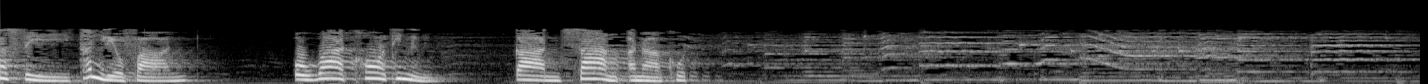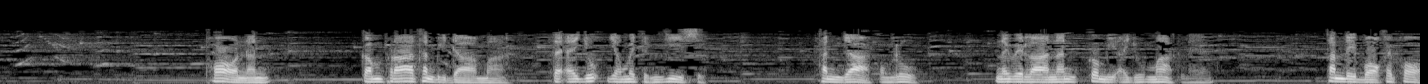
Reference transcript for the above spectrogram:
าสี่ท่านเหลียวฝาน โอวาทข้อที่หนึ่ง การสร้างอนาคต พ่อนั้นกำพร้าท่านบิดามา แต่อายุยังไม่ถึงยี่สิบท่านย่าของลูก ในเวลานั้นก็มีอายุมากแล้ว ท่านได้บอกให้พ่อ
